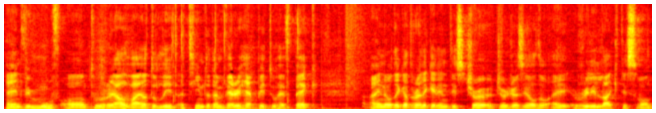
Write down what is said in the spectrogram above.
and we move on to Real Valladolid, a team that I'm very happy to have back. I know they got relegated in this jersey, although I really like this one.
